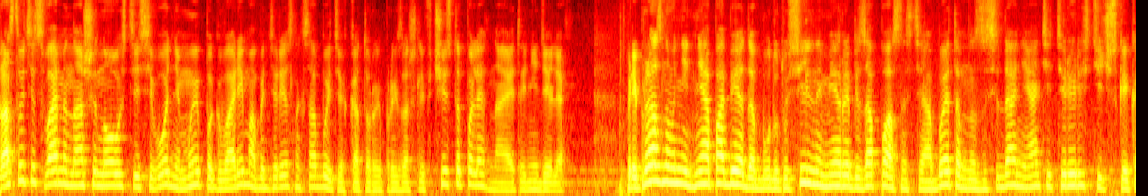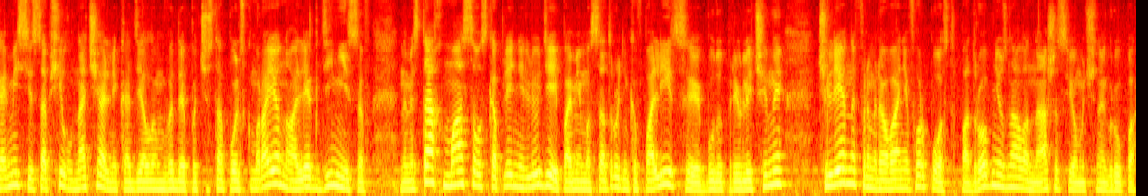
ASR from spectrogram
Здравствуйте, с вами наши новости. Сегодня мы поговорим об интересных событиях, которые произошли в Чистополе на этой неделе. При праздновании Дня Победы будут усилены меры безопасности. Об этом на заседании антитеррористической комиссии сообщил начальник отдела МВД по Чистопольскому району Олег Денисов. На местах массового скопления людей, помимо сотрудников полиции, будут привлечены члены формирования «Форпост». Подробнее узнала наша съемочная группа.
